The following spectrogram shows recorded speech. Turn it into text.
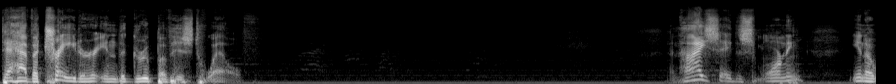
to have a traitor in the group of his 12. And I say this morning, you know,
